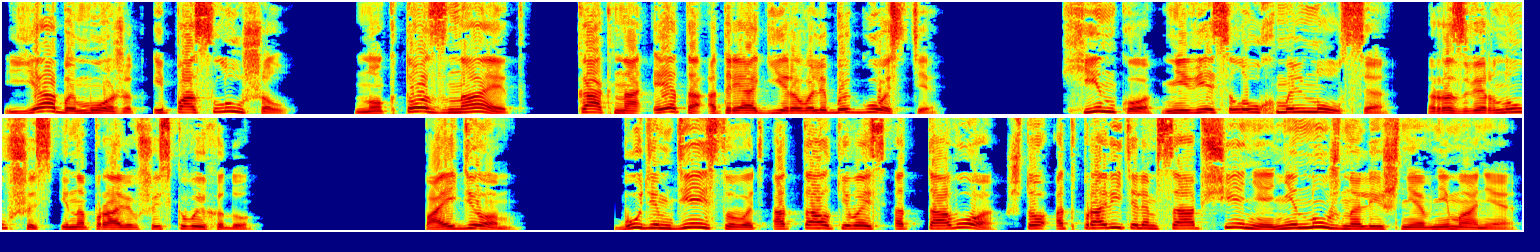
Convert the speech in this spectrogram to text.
я бы, может, и послушал. Но кто знает, как на это отреагировали бы гости? Хинко невесело ухмыльнулся, развернувшись и направившись к выходу. «Пойдем. Будем действовать, отталкиваясь от того, что отправителям сообщения не нужно лишнее внимание.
